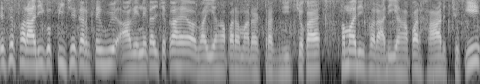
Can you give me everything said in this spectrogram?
इसे फरारी को पीछे करते हुए आगे निकल चुका है। और भाई, यहाँ पर हमारा ट्रक जीत चुका है। हमारी फरारी यहाँ पर हार चुकी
